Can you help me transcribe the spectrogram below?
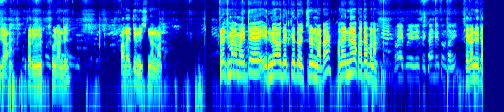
ఇక ఇక్కడ చూడండి. పాలు అయితే ఇచ్చింది అనమాట ఫ్రెండ్స్ మనం అయితే ఎనిమిదవ డేట్కి వచ్చినమాట అన్న ఎనిమిదవ కొత్త పన సెకండ్ ఈత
